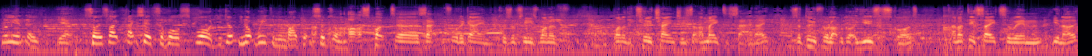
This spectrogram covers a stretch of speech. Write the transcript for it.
brilliantly. Yeah. So it's like like I said, it's the whole squad. You don't you're not weakening by putting subs on. I I spoke to Zach before the game because obviously he's one of one of the two changes that I made to Saturday because I do feel like we've got to use the squad and I did say to him you know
